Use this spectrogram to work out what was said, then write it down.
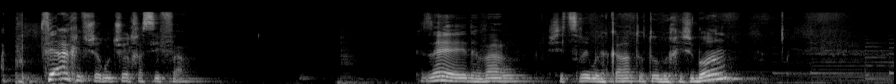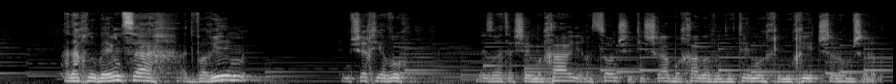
הפותח אפשרות של חשיפה. זה דבר שצריכים לקחת אותו בחשבון. אנחנו באמצע הדברים, המשך יבוא. בעזרת השם מחר, יהי רצון שתשרה ברכה בעבודתנו החינוכית. שלום שלום.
